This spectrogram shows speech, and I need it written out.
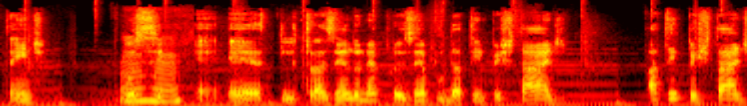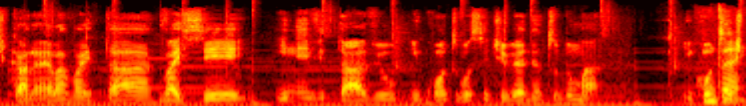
entende? Você uhum. é, é, trazendo, né, por exemplo, da tempestade, a tempestade, cara, ela vai estar, tá, vai ser inevitável enquanto você estiver dentro do mar. Enquanto você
